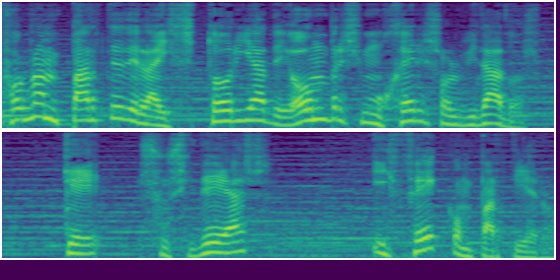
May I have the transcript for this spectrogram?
Forman parte de la historia de hombres y mujeres olvidados que sus ideas y fe compartieron.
